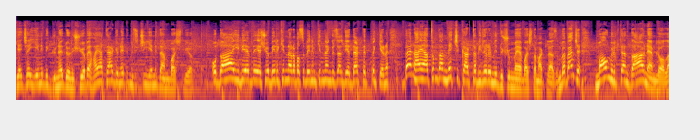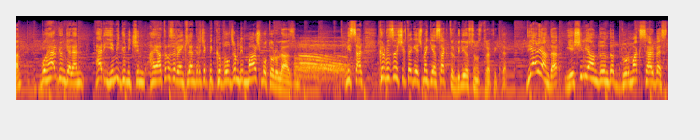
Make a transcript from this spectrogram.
gece yeni bir güne dönüşüyor ve hayat her gün hepimiz için yeniden başlıyor. O daha iyi bir evde yaşıyor. Berikinin arabası benimkinden güzel diye dert etmek yerine ben hayatımdan ne çıkartabilirim mi düşünmeye başlamak lazım. Ve bence mal mülkten daha önemli olan bu her gün gelen her yeni gün için hayatınızı renklendirecek bir kıvılcım, bir marş motoru lazım. Misal kırmızı ışıkta geçmek yasaktır biliyorsunuz trafikte. Diğer yanda yeşil yandığında durmak serbest.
